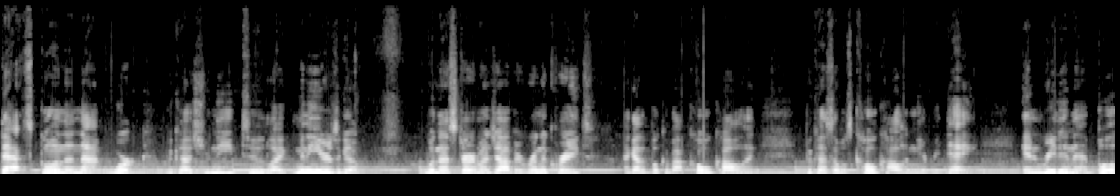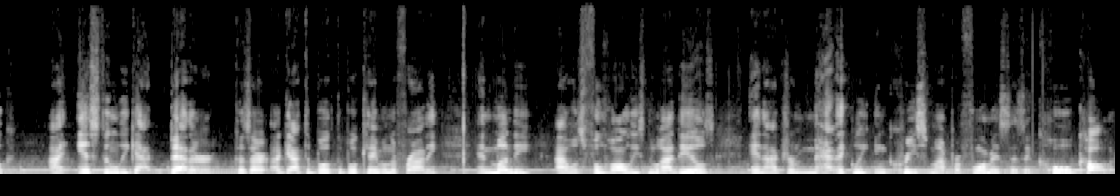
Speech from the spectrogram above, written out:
that's going to not work because you need to, like many years ago, when I started my job at Rent Crate, I got a book about cold calling because I was cold calling every day. And reading that book, I instantly got better because I, I, got the book. The book came on the Friday, and Monday I was full of all these new ideas, and I dramatically increased my performance as a cold caller.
